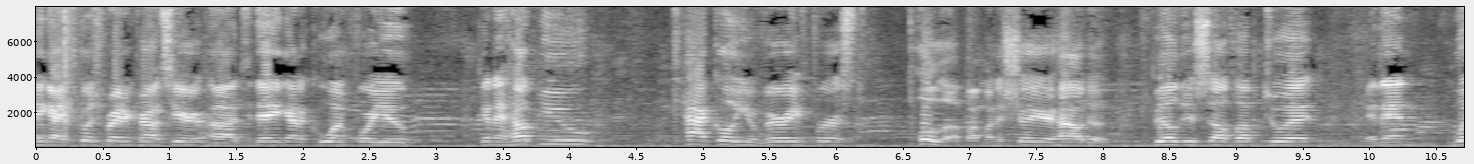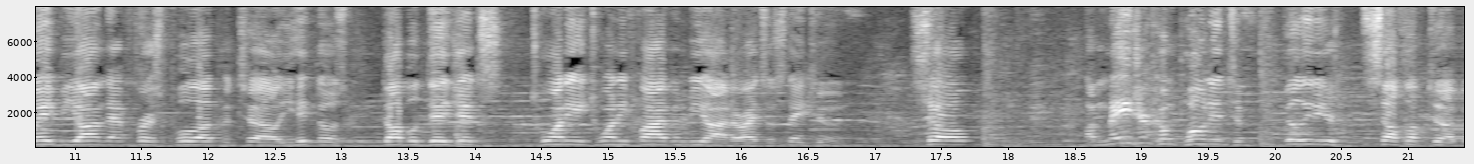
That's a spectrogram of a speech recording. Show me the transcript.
Hey guys, Coach Brandon Krause here. Uh, today I got a cool one for you. Gonna help you tackle your very first pull-up. I'm gonna show you how to build yourself up to it and then way beyond that first pull-up until you hit those double digits, 20, 25 and beyond, all right? So stay tuned. So a major component to building yourself up to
